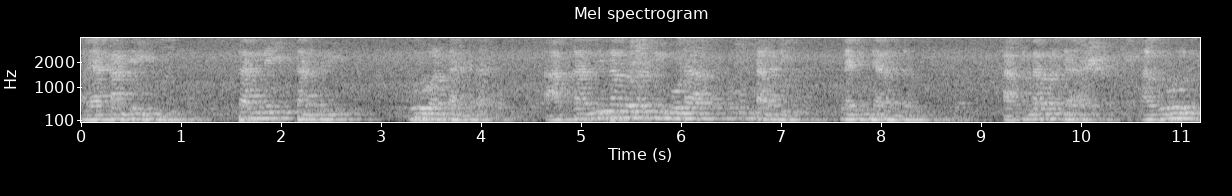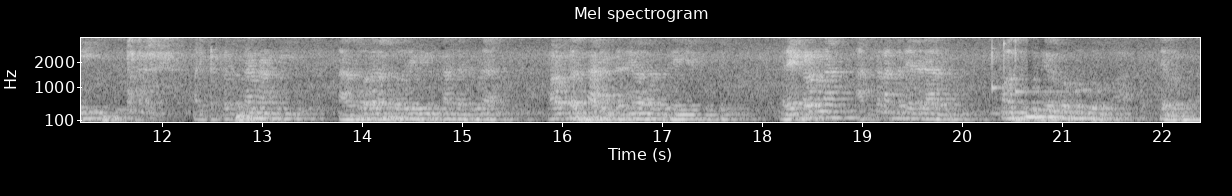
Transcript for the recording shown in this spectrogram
మరి అట్లాంటి తల్లి తండ్రి గురువు అంటారు కదా ఆ తల్లిదండ్రులకి కూడా ఉంటారని గ్రహించారందరూ ఆ సందర్భంగా ఆ గురువులకి మరి ఇక్కడికి వచ్చినటువంటి నా సోదర సోదరి అందరూ కూడా మరొకసారి ధన్యవాదాలు తెలియజేసుకుంటూ మరి ఎక్కడున్నా అక్కడంతా ఎదగాలి మన స్కూల్ కోరుకుంటూ తెలుగుతారు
